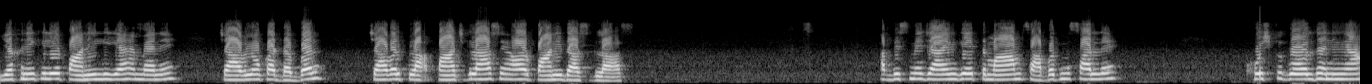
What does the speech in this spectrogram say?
यखनी के लिए पानी लिया है मैंने। चावलों का डबल चावल पाँच गिलास है और पानी दस गिलास। अब इसमें जाएँगे तमाम साबुत मसाले। खुश्क गोल धनिया।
